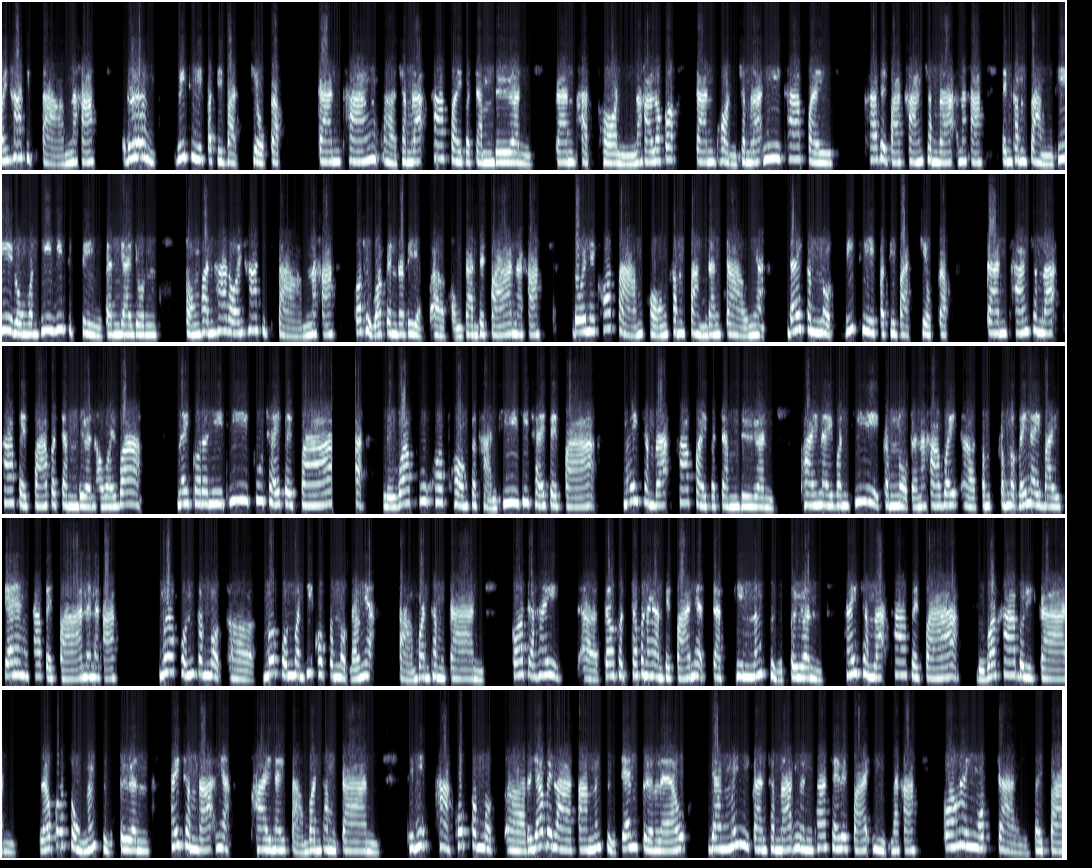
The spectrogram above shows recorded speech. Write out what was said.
2553 นะคะ เรื่องวิธีปฏิบัติเกี่ยวกับการค้างชำระค่าไฟประจำเดือน การผัดผ่อนนะคะ แล้วก็การผ่อนชำระหนี้ค่าไฟค่าไฟฟ้าค้างชำระนะคะ เป็นคำสั่งที่ลงวันที่ 24 กันยายน 2553 นะคะ ก็ถือว่าเป็นระเบียบอของการไฟฟ้านะคะ โดยในข้อ 3 ของคำสั่งดังกล่าวเนี่ย ได้กำหนดวิธีปฏิบัติเกี่ยวกับ การค้างชำระค่าไฟฟ้าประจำเดือนเอาไว้ว่า ในกรณีที่ผู้ใช้ไฟฟ้า หรือว่าผู้ครอบครองสถานที่ที่ใช้ไฟฟ้า ไม่ชำระค่าไฟประจำเดือน ภายในวันที่กำหนดนะคะ ไว้กำกำหนดไว้ในใบแจ้งค่าไฟฟ้านั่นนะคะ เมื่อพ้นกำหนดเมื่อพ้นวันที่ครบกำหนดแล้วเนี่ยสามวันทำการ ก็จะให้เจ้าเจ้าพนักงานไฟฟ้าเนี่ยจัดพิมพ์หนังสือเตือน ให้ชำระค่าไฟฟ้า หรือว่าค่าบริการ แล้วก็ส่งหนังสือเตือน ให้ชำระเนี่ยภายในสามวันทำการ ทีนี้หากครบกำหนดระยะเวลาตามหนังสือแจ้งเตือนแล้ว ยังไม่มีการชำระเงินค่าใช้ไฟฟ้าอีกนะคะ ก็ให้งดจ่ายไฟฟ้า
